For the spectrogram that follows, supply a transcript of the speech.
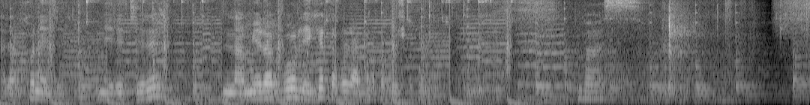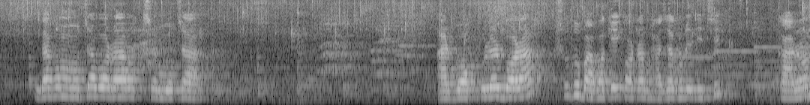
আর এখন এই যে নেড়ে চেড়ে নামিয়ে রাখব, রেখে তারপর রান্নাটা বসাবো বাস। দেখো মোচা বড়া হচ্ছে, মোচা। আর বকফুলের বড়া, শুধু বাবাকেই কটা ভাজা করে দিচ্ছি। কারণ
